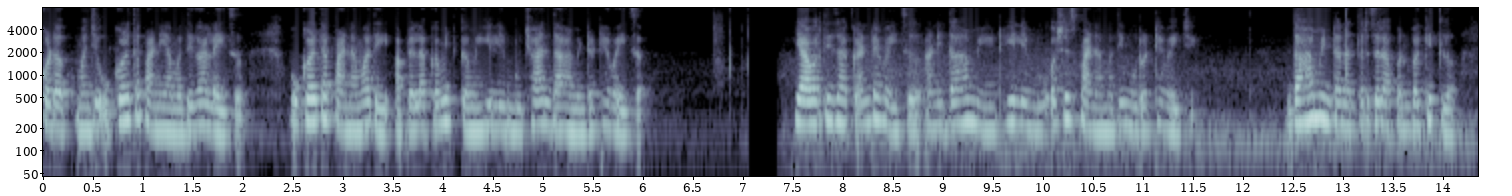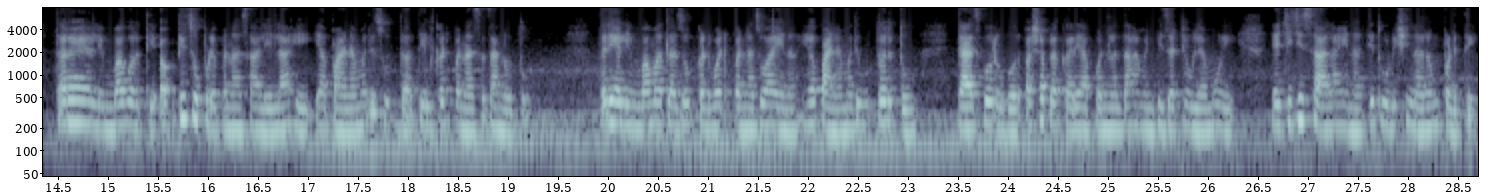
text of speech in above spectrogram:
कडक म्हणजे उकळतं पाणी यामध्ये घालायचं. उकळत्या पाण्यामध्ये आपल्याला कमीत कमी हे लिंबू छान दहा मिनटं ठेवायचं. यावरती झाकण ठेवायचं आणि दहा मिनिट हे लिंबू असेच पाण्यामध्ये मुरत ठेवायचे. दहा मिनिटानंतर जर आपण बघितलं तर या लिंबावरती अगदी चोपडेपणा असा आलेला आहे. या पाण्यामध्ये सुद्धा तेलकटपणा असा जाणवतो. तर ह्या लिंबामधला जो कडवटपणा जो आहे ना ह्या पाण्यामध्ये उतरतो. त्याचबरोबर अशा प्रकारे आपण दहा मिनिट भिजत ठेवल्यामुळे याची जी साल आहे ना ती थोडीशी नरम पडते.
